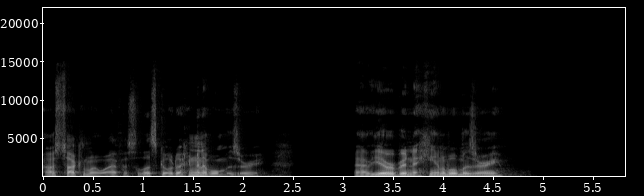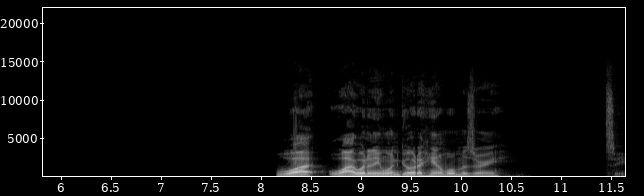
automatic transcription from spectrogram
I was talking to my wife. I said, "Let's go to Hannibal, Missouri." Now, have you ever been to Hannibal, Missouri? What? Why would anyone go to Hannibal, Missouri? Let's see.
